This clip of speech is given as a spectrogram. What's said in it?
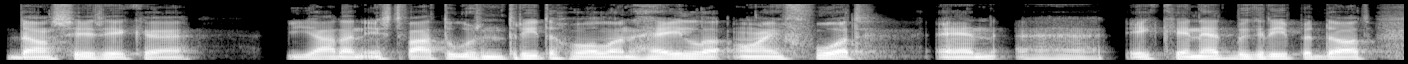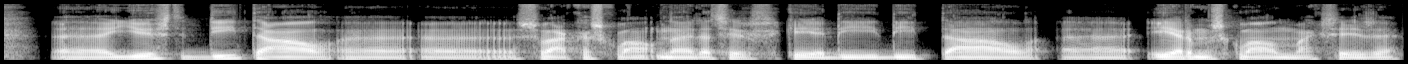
dan zit ik ja, dan is 2030 wel een hele eind voort. En uh, ik heb net begrepen dat uh, juist die taal uh, nee dat is verkeerd, die, die taal uh, mag ik zeggen,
